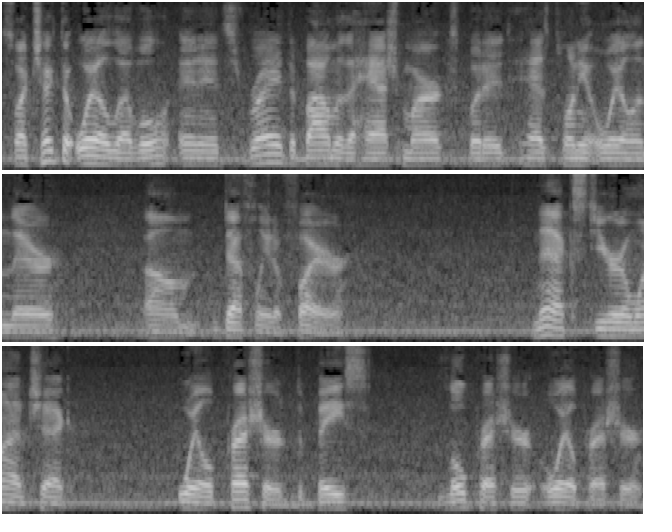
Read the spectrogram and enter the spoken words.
So I checked the oil level, and it's right at the bottom of the hash marks, but it has plenty of oil in there, um, definitely to fire. Next, you're going to want to check oil pressure, the base low pressure oil pressure.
